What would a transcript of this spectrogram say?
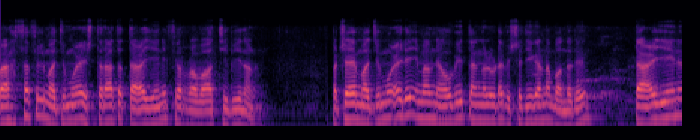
ബഹസഫിൽ മജ്മു ഇഷ്തറാത്ത തഴയീനി ഫിർ റവാത്തിബി എന്നാണ്. പക്ഷേ മജ്മുഅയിൽ ഇമാം നൗബി തങ്ങളുടെ വിശദീകരണം വന്നത് തഴയീന്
